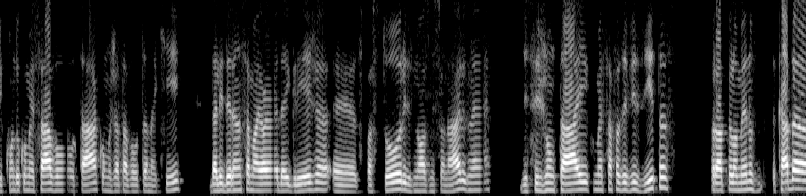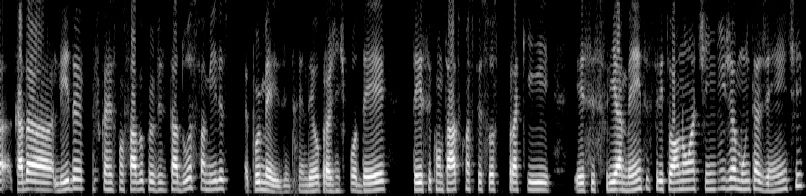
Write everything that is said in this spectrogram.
de quando começar a voltar, como já está voltando aqui, da liderança maior da igreja, é, pastores, nós missionários, né, de se juntar e começar a fazer visitas para pelo menos cada, cada líder ficar responsável por visitar duas famílias é, por mês, entendeu? Para a gente poder ter esse contato com as pessoas para que esse esfriamento espiritual não atinja muita gente,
